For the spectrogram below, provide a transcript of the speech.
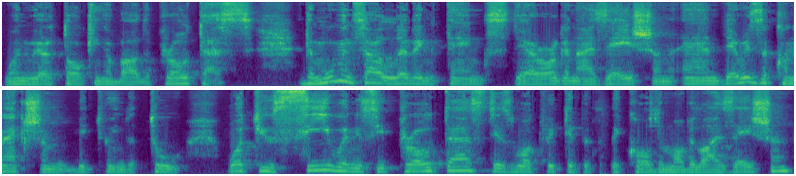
when we are talking about the protests. The movements are living things, they are organization, and there is a connection between the two. What you see when you see protest is what we typically call the mobilization,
